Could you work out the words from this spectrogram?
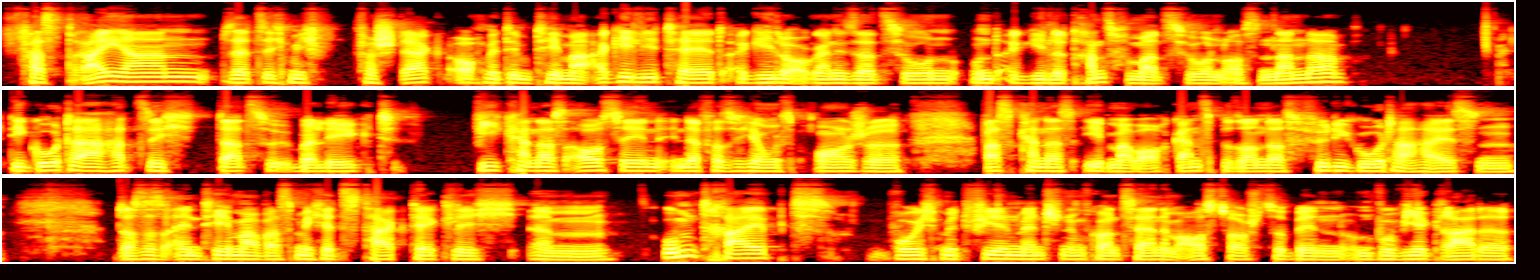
fast drei Jahren setze ich mich verstärkt auch mit dem Thema Agilität, agile Organisation und agile Transformation auseinander. Die Gotha hat sich dazu überlegt, wie kann das aussehen in der Versicherungsbranche? Was kann das eben aber auch ganz besonders für die Gotha heißen? Das ist ein Thema, was mich jetzt tagtäglich ähm, umtreibt, wo ich mit vielen Menschen im Konzern im Austausch zu bin und wo wir gerade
